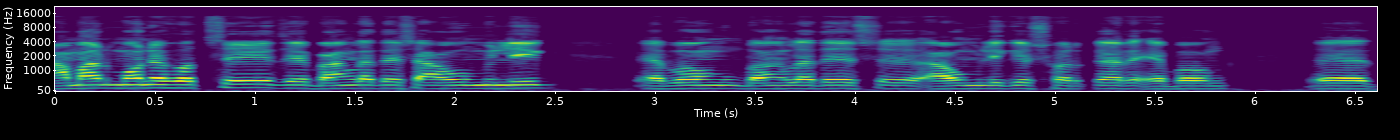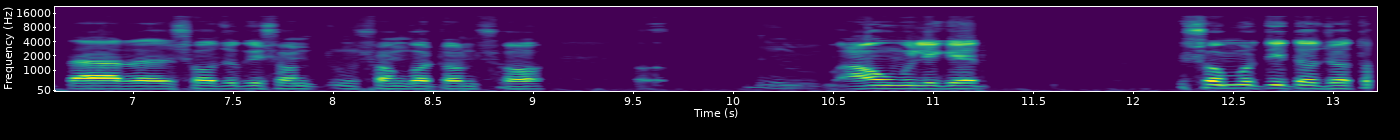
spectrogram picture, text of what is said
আমার মনে হচ্ছে যে বাংলাদেশ আওয়ামী লীগ এবং বাংলাদেশ আওয়ামী লীগের সরকার এবং তার সহযোগী সংগঠন সহ আওয়ামী লীগের সমর্থিত যত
